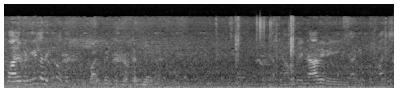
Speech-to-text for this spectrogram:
ඇත්තටම පාර්ලිමේන්තු ගිහිල්ලාද කිව්වද? පාර්ලිමේන්තු එකට ගිහින් අපි හම්බෙන්න ආවේ මේ අගේ ආදි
